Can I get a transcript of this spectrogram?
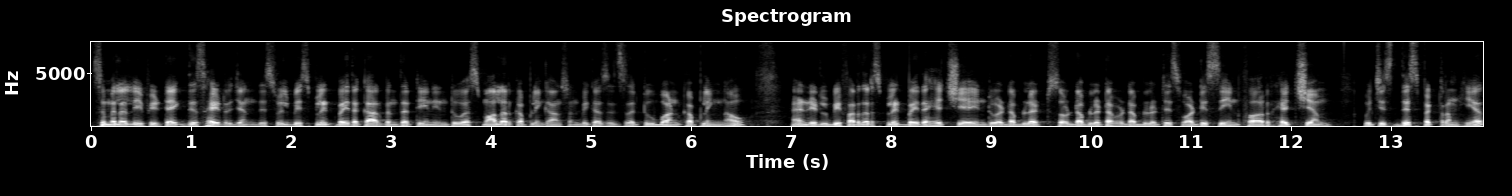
Similarly, if you take this hydrogen, this will be split by the carbon 13 into a smaller coupling constant because it's a two bond coupling now and it will be further split by the HA into a doublet. So, doublet of a doublet is what is seen for HM which is this spectrum here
